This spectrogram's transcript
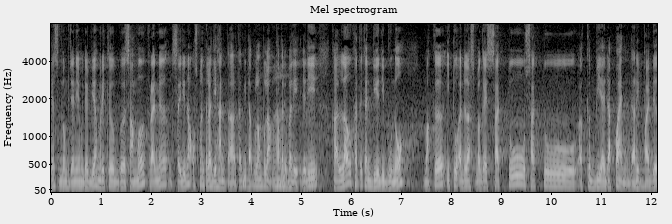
ya sebelum perjanjian Hudaibiyah mereka bersama kerana Saidina Osman telah dihantar tapi tak pulang-pulang hmm. tak balik-balik. Jadi kalau katakan dia dibunuh maka itu adalah sebagai satu satu uh, kebiadapan daripada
